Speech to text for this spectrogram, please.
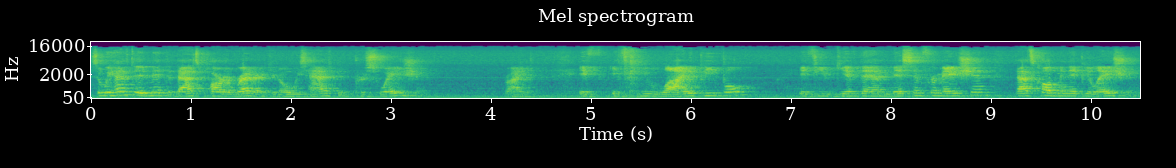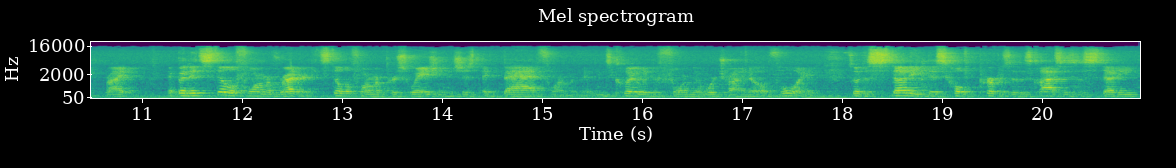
So we have to admit that that's part of rhetoric. It always has been persuasion, right? If, if you lie to people, if you give them misinformation, that's called manipulation, right? But it's still a form of rhetoric. It's still a form of persuasion. It's just a bad form of it. And it's clearly the form that we're trying to avoid. So to study, this whole purpose of this class is to study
